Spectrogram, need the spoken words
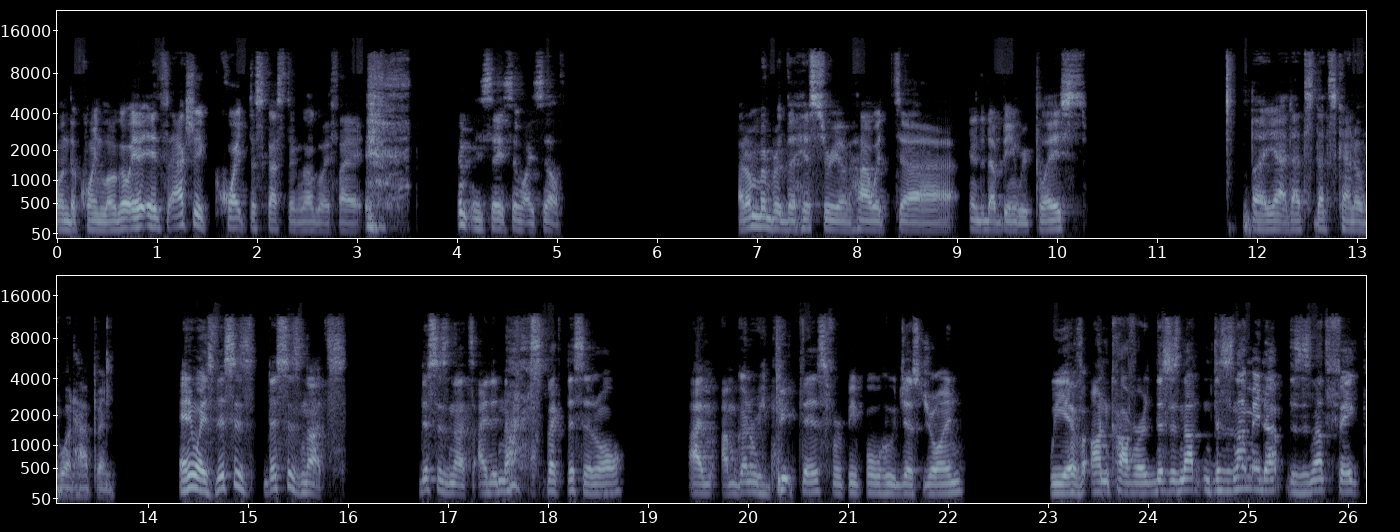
on the coin logo. It, it's actually quite disgusting logo if I let me say so myself. I don't remember the history of how it uh, ended up being replaced, but yeah, that's that's kind of what happened. Anyways, this is this is nuts. This is nuts. I did not expect this at all. I'm I'm gonna repeat this for people who just joined. We have uncovered. This is not this is not made up. This is not fake.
